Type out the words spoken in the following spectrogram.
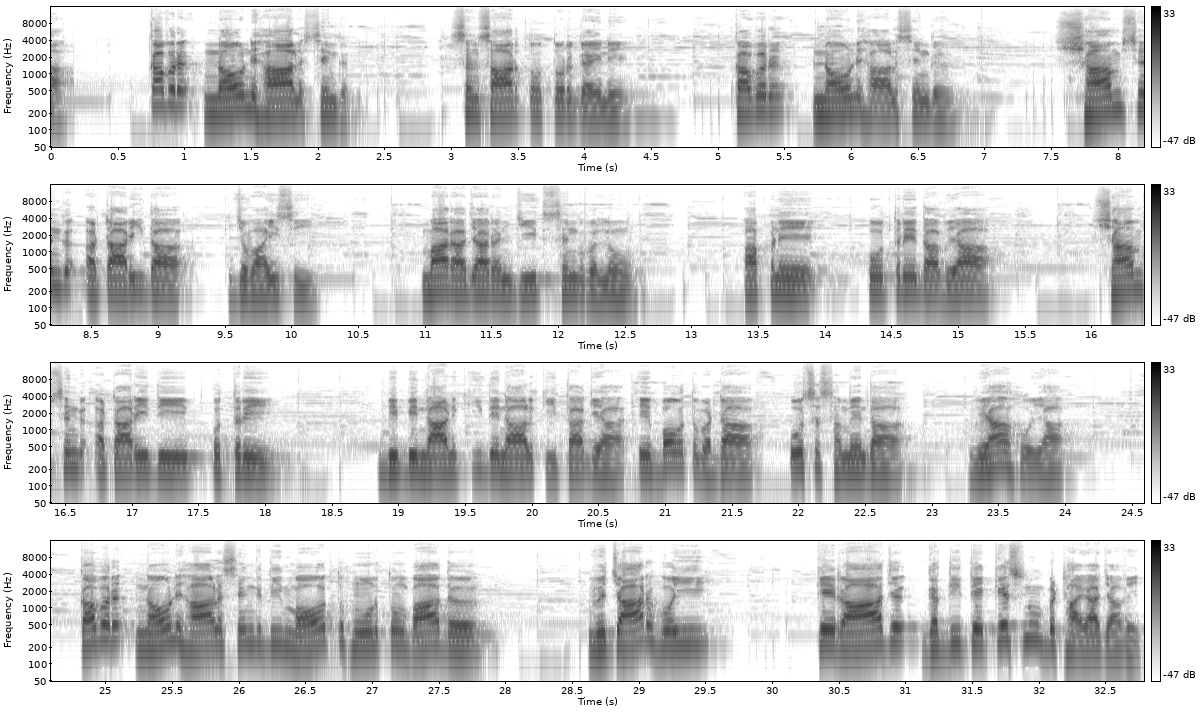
ਕਵਰ ਨੌ ਨਿਹਾਲ ਸਿੰਘ ਸੰਸਾਰ ਤੋਂ ਤੁਰ ਗਏ ਨੇ। ਕਵਰ ਨੌ ਨਿਹਾਲ ਸਿੰਘ ਸ਼ਾਮ ਸਿੰਘ ਅਟਾਰੀ ਦਾ ਜਵਾਈ ਸੀ। ਮਹਾਰਾਜਾ ਰਣਜੀਤ ਸਿੰਘ ਵੱਲੋਂ ਆਪਣੇ ਪੋਤਰੇ ਦਾ ਵਿਆਹ ਸ਼ਾਮ ਸਿੰਘ ਅਟਾਰੀ ਦੀ ਪੁੱਤਰੀ ਬੀਬੀ ਨਾਨਕੀ ਦੇ ਨਾਲ ਕੀਤਾ ਗਿਆ ਇਹ ਬਹੁਤ ਵੱਡਾ ਉਸ ਸਮੇਂ ਦਾ ਵਿਆਹ ਹੋਇਆ। ਕਬਰ ਨੌ ਨਿਹਾਲ ਸਿੰਘ ਦੀ ਮੌਤ ਹੋਣ ਤੋਂ ਬਾਅਦ ਵਿਚਾਰ ਹੋਈ ਕਿ ਰਾਜ ਗੱਦੀ ਤੇ ਕਿਸ ਨੂੰ ਬਿਠਾਇਆ ਜਾਵੇ।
